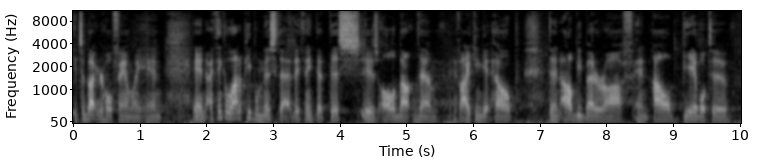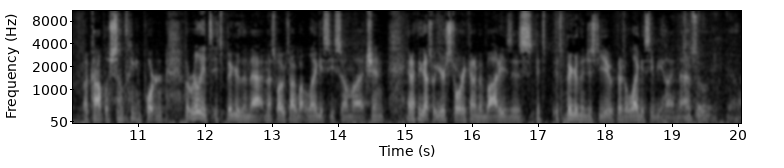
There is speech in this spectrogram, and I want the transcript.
it's about your whole family. And, and I think a lot of people miss that. They think that this is all about them. If I can get help, then I'll be better off and I'll be able to accomplish something important. But really, it's, it's bigger than that, and that's why we talk about legacy so much. And and I think that's what your story kind of embodies. Is it's it's bigger than just you. There's a legacy behind that. Absolutely. Yeah.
